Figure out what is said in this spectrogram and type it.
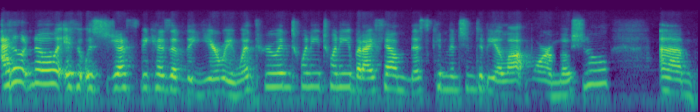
I don't know if it was just because of the year we went through in 2020, but I found this convention to be a lot more emotional um,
